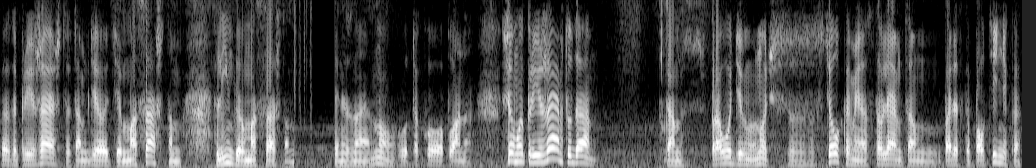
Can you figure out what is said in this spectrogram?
Когда ты приезжаешь, ты там делаете массаж, там, линговый массаж, там, я не знаю, ну, вот такого плана. Все, мы приезжаем туда, там проводим ночь с, с телками, оставляем там порядка полтинника.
